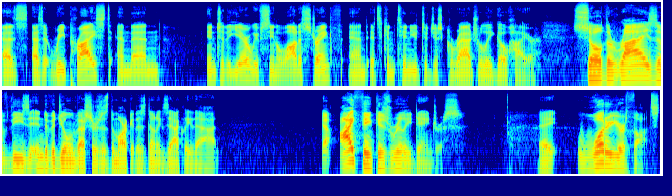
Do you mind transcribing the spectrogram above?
as as it repriced and then into the year, we've seen a lot of strength, and it's continued to just gradually go higher. So the rise of these individual investors as the market has done exactly that, I think is really dangerous. Hey, what are your thoughts?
